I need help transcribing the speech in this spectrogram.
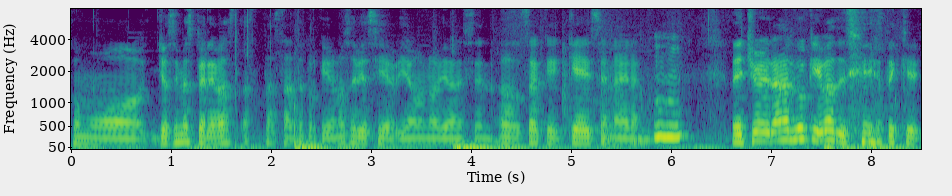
Como yo sí me esperé bast- bastante porque yo no sabía si había o no había escena. O sea, que qué escena era. De hecho, era algo que iba a decirte que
